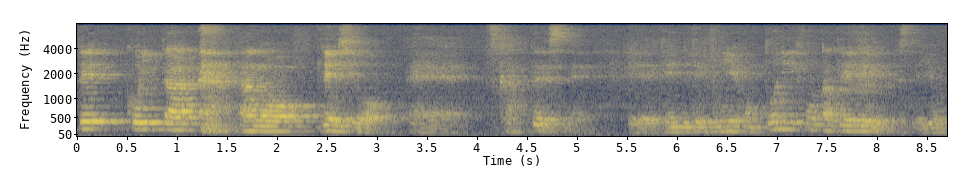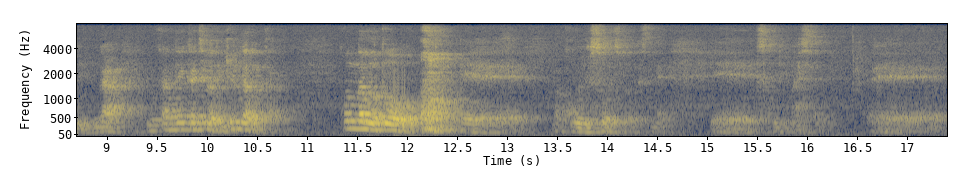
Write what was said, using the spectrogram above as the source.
でこういったあの電子を、えー、使ってですねえー、原理的に本当にこんな低レベルですねイオンビームが空間電化治療できるかどうか。こんなことを、えー、こういう装置をですね、えー、作りました、え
